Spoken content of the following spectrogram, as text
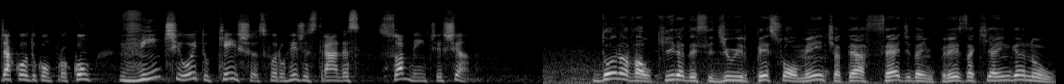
De acordo com o Procon, 28 queixas foram registradas somente este ano. Dona Valquíria decidiu ir pessoalmente até a sede da empresa que a enganou.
